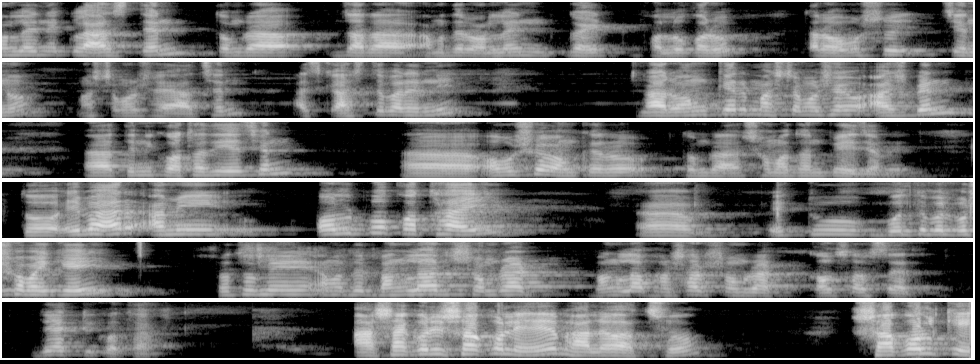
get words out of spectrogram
অনলাইনে ক্লাস দেন। তোমরা যারা আমাদের অনলাইন গাইড ফলো করো তারা অবশ্যই চেনো, মাস্টারমশাই আছেন। আজকে আসতে পারেননি। আর অঙ্কের মাস্টারমশাইও আসবেন। তিনি কথা দিয়েছেন। অবশ্যই অঙ্কেরও তোমরা সমাধান পেয়ে যাবে। তো এবার আমি অল্প কথায় একটু বলতে বলব সবাইকেই। প্রথমে আমাদের বাংলার সম্রাট, বাংলা ভাষার সম্রাট কাউসার স্যার, দু একটি কথা। আশা করি সকলে ভালো আছো। সকলকে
